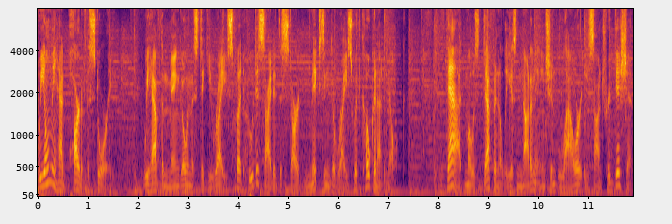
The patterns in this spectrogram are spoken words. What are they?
we only had part of the story. We have the mango and the sticky rice, but who decided to start mixing the rice with coconut milk? That most definitely is not an ancient Lao or Isan tradition.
